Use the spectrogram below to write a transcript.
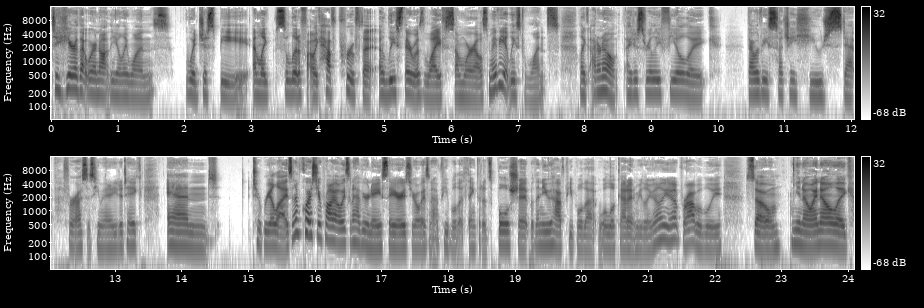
to hear that we're not the only ones would just be and like solidify like have proof that at least there was life somewhere else maybe at least once like i don't know i just really feel like that would be such a huge step for us as humanity to take and to realize. And of course, you're probably always going to have your naysayers. You're always going to have people that think that it's bullshit, but then you have people that will look at it and be like, oh, yeah, probably. So, you know, I know like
